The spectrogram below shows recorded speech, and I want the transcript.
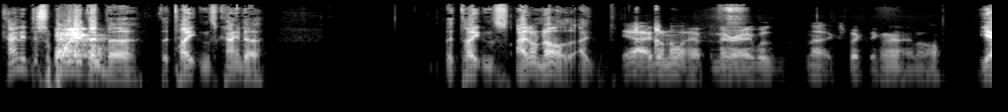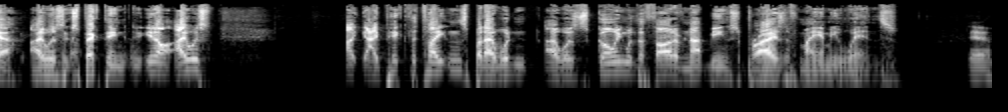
kind of disappointed that the, the Titans kind of. The Titans, I don't know. I yeah, I don't know what happened there. I was not expecting that at all. Yeah, I was expecting. You know, I was. I, I picked the Titans, but I wouldn't. I was going with the thought of not being surprised if Miami wins, Yeah.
